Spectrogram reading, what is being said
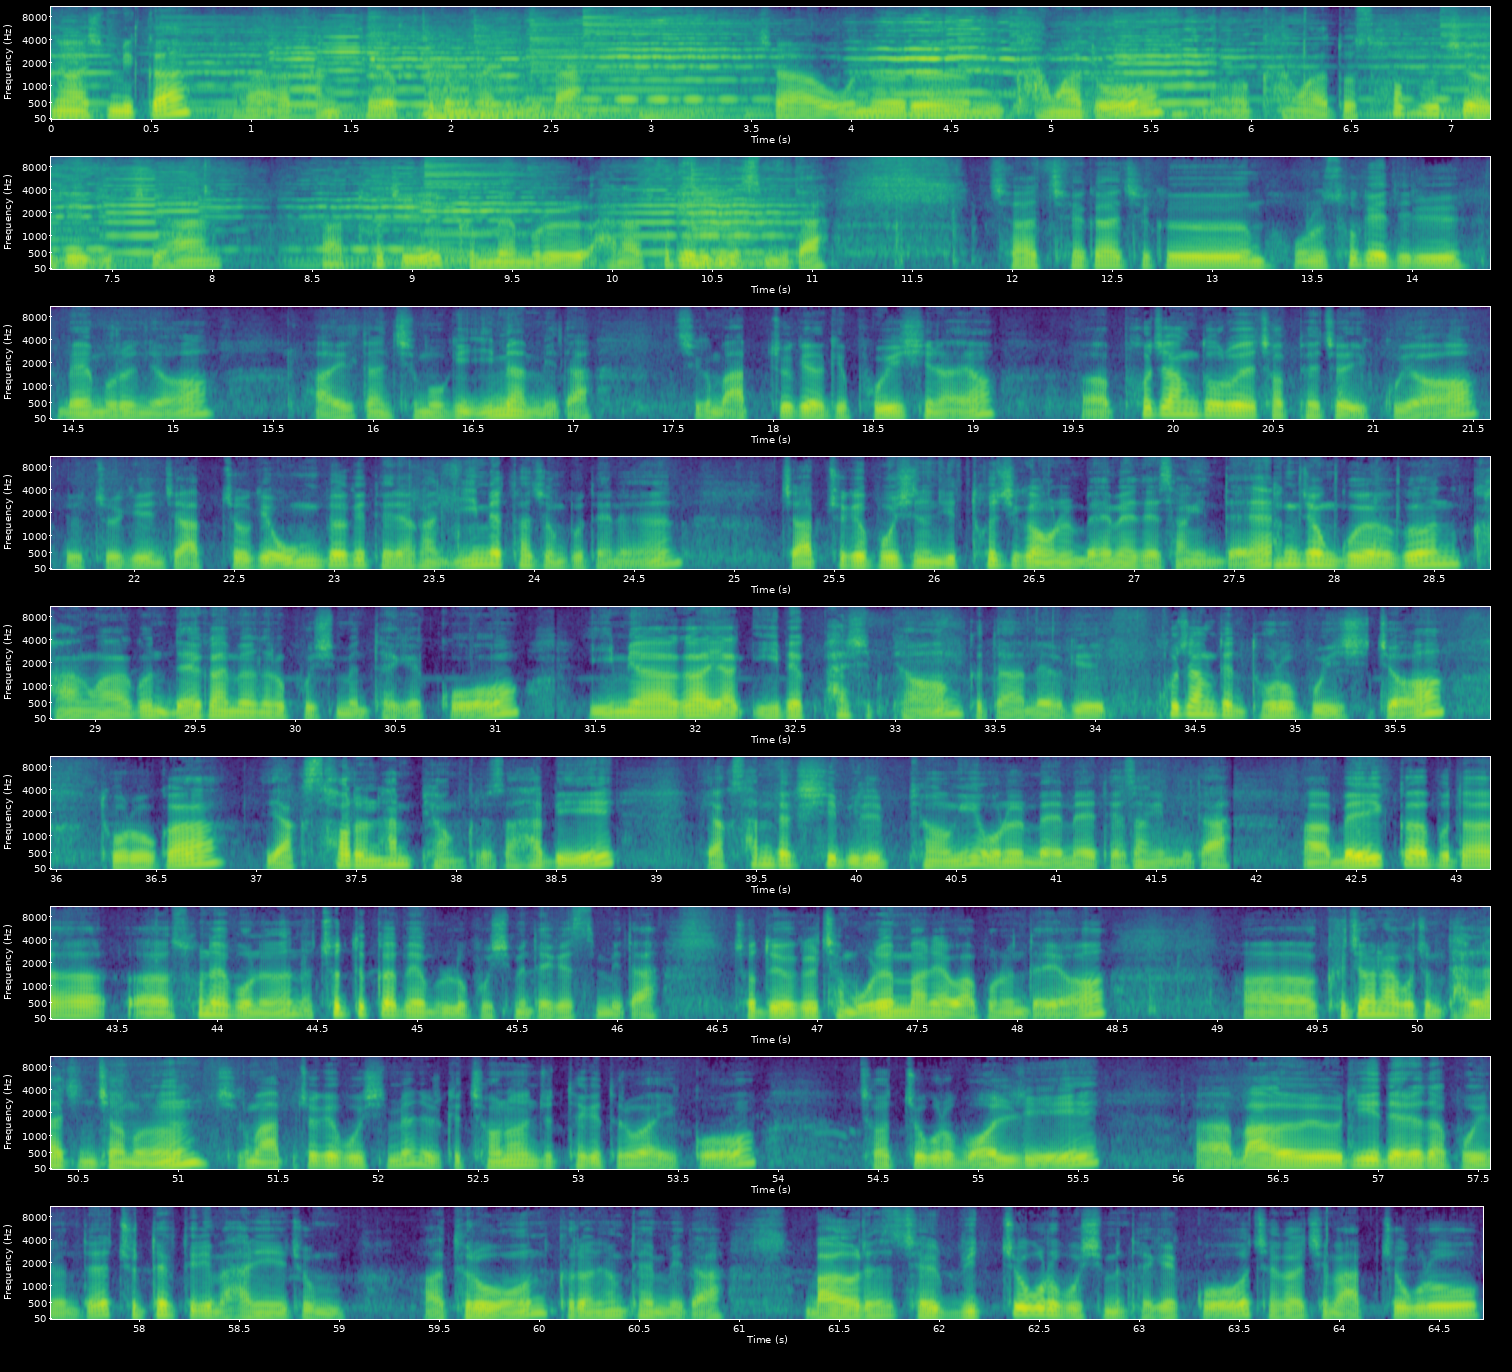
안녕하십니까? 아, 강태혁 부동산입니다. 자 오늘은 강화도 어, 강화도 서부 지역에 위치한 아, 토지 급매물을 하나 소개해 드리겠습니다. 자 제가 지금 오늘 소개해 드릴 매물은요 아, 일단 지목이 임야입니다. 지금 앞쪽에 여기 보이시나요? 어, 포장도로에 접해져 있고요. 이쪽이 이제 앞쪽에 옹벽이 대략 한 2m 정도 되는 자, 앞쪽에 보시는 이 토지가 오늘 매매 대상인데 행정구역은 강화군 내가면으로 보시면 되겠고 임야가 약 280평 그 다음에 여기 포장된 도로 보이시죠? 도로가 약 31평 그래서 합이 약 311평이 오늘 매매 대상입니다. 아, 매입가보다 어, 손해보는 초특가 매물로 보시면 되겠습니다. 저도 여기를 참 오랜만에 와보는데요. 어, 그전하고 좀 달라진 점은 지금 앞쪽에 보시면 이렇게 전원주택이 들어와 있고 저쪽으로 멀리 아, 마을이 내려다 보이는데 주택들이 많이 좀 아, 들어온 그런 형태입니다. 마을에서 제일 위쪽으로 보시면 되겠고 제가 지금 앞쪽으로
